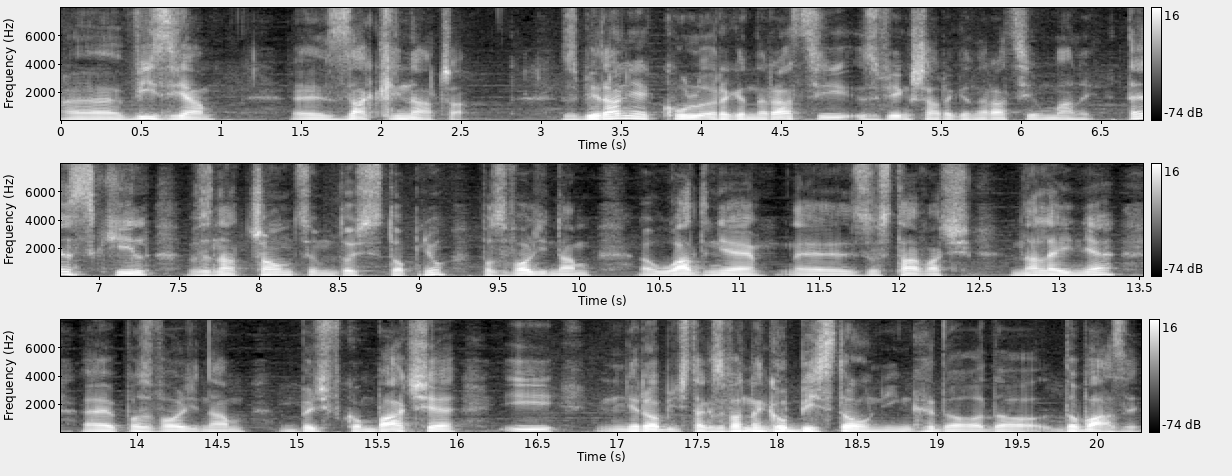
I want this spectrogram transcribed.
e, wizja e, zaklinacza. Zbieranie kul regeneracji zwiększa regenerację many. Ten skill w znaczącym dość stopniu pozwoli nam ładnie e, zostawać na lejnie, e, pozwoli nam być w kombacie i nie robić tak zwanego bestoning do, do, do bazy.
